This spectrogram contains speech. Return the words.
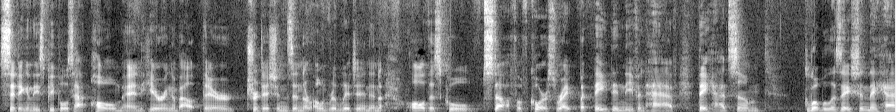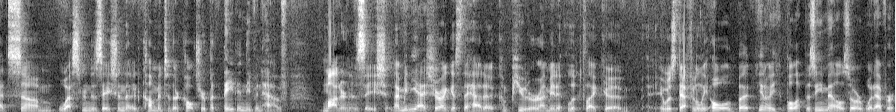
sitting in these people's ha- home and hearing about their traditions and their own religion and all this cool stuff, of course, right? But they didn't even have. They had some globalization, they had some westernization that had come into their culture, but they didn't even have modernization. I mean, yeah, sure, I guess they had a computer. I mean, it looked like a, it was definitely old, but you know, you could pull up his emails or whatever.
